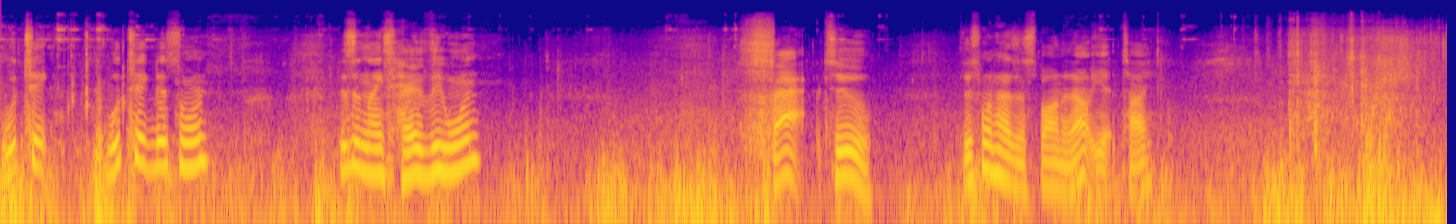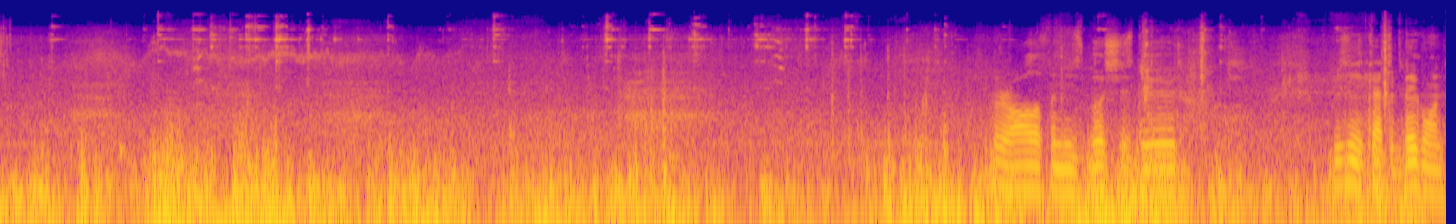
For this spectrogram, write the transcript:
We'll take, we'll take this one. This is a nice heavy one. fat too. This one hasn't spawned it out yet, Ty. They're all up in these bushes, dude. We just need to catch a big one.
